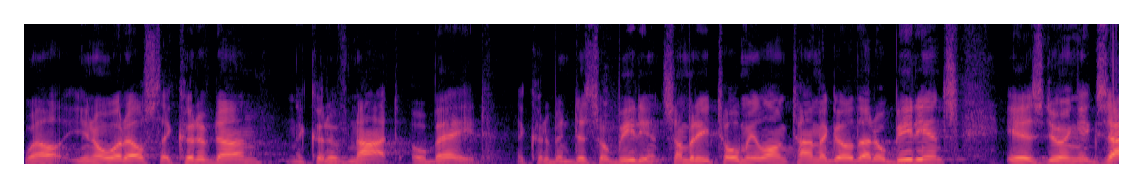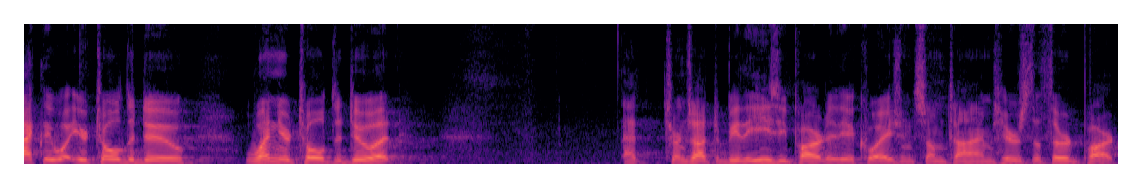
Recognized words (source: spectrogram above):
Well, you know what else they could have done? They could have not obeyed. They could have been disobedient. Somebody told me a long time ago that obedience is doing exactly what you're told to do when you're told to do it. That turns out to be the easy part of the equation sometimes. Here's the third part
